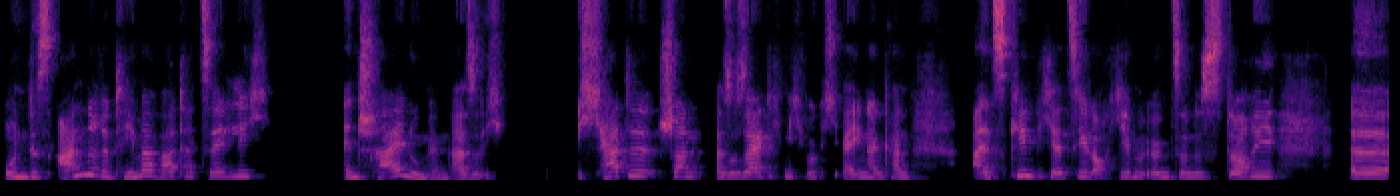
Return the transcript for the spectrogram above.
und das andere Thema war tatsächlich Entscheidungen. Also ich, ich hatte schon, also seit ich mich wirklich erinnern kann, als Kind, ich erzähle auch jedem irgend so eine Story, äh,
